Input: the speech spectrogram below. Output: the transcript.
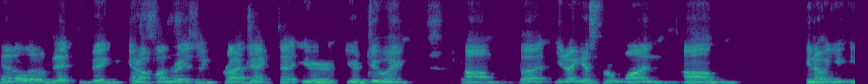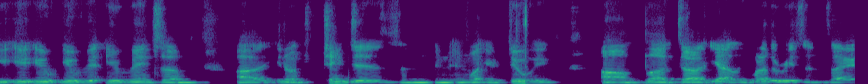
in a little bit. The big you know fundraising project that you're you're doing. Um, but you know, I guess for one, um, you know, you, you, you, you've, you've made some, uh, you know, changes in, in, in what you're doing. Um, but uh, yeah, like one of the reasons I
